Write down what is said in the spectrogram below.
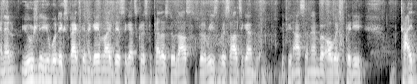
And then usually you would expect in a game like this against Crystal Palace, the last the recent results again between us and them were always pretty tight,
